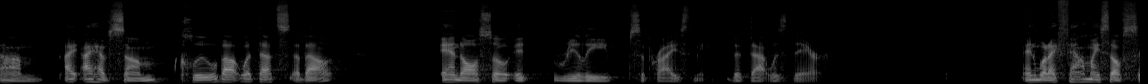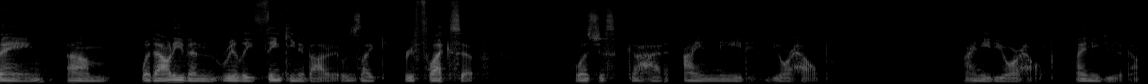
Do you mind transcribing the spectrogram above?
um, I, I have some clue about what that's about. And also, it really surprised me that that was there. And what I found myself saying, um, without even really thinking about it, it was like reflexive, was just, God, I need your help. I need your help. I need you to come.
